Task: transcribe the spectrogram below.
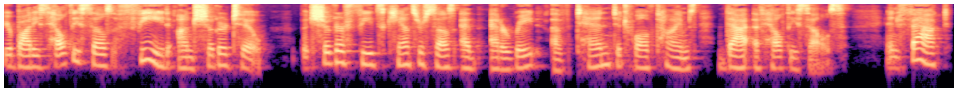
Your body's healthy cells feed on sugar too but sugar feeds cancer cells at, at, a rate of 10 to 12 times that of healthy cells. In fact,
